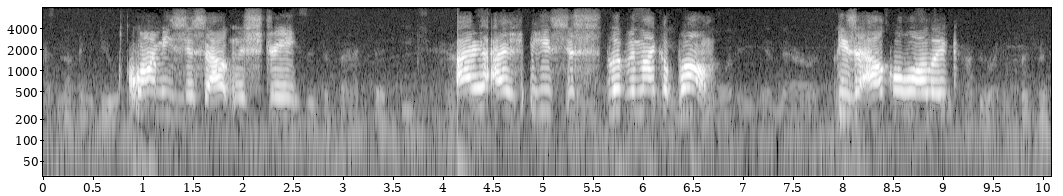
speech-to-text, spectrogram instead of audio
has nothing to do with. Kwame's just out in the street. Isn't the fact that each I I he's just living like a bum. melody in their He's an alcoholic. copyright infringement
